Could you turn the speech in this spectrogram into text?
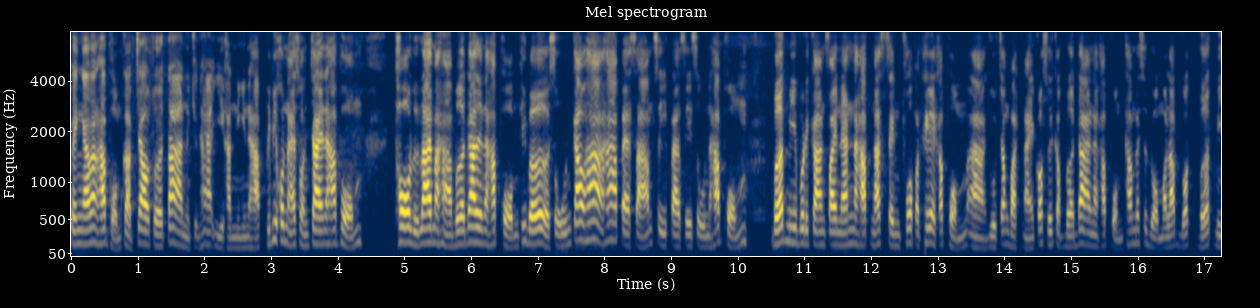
เป็นไงบ้างครับผมกับเจ้า Toyota 1.5e คันนี้นะครับ พี่ๆคนไหนสนใจนะครับผมโทรหรือไลน์มาหาเบิร์ดได้เลยนะครับผมที่เบอร์ 0955834840 นะครับผมเบิร์ดมีบริการไฟแนนซ์นะครับ นัดเซ็นทั่วประเทศครับผมอ่าอยู่จังหวัดไหนก็ซื้อกับเบิร์ดได้นะครับผมถ้าไม่สะดวกมารับรถเบิร์ดมี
